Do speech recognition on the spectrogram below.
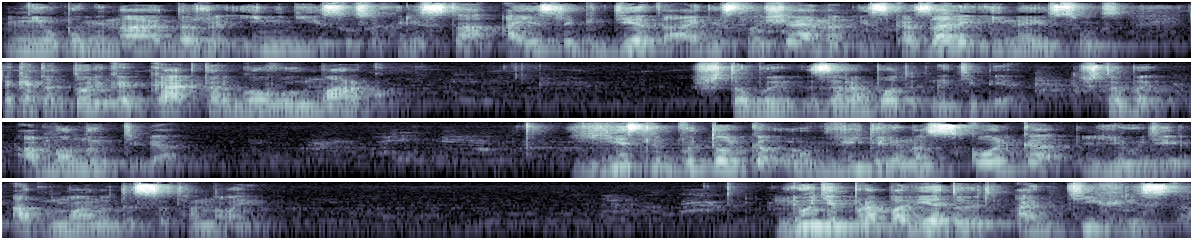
не упоминают даже имени Иисуса Христа. А если где-то они случайно и сказали имя Иисус, так это только как торговую марку чтобы заработать на тебе, чтобы обмануть тебя. Если бы вы только увидели, насколько люди обмануты сатаной. Люди проповедуют антихриста,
